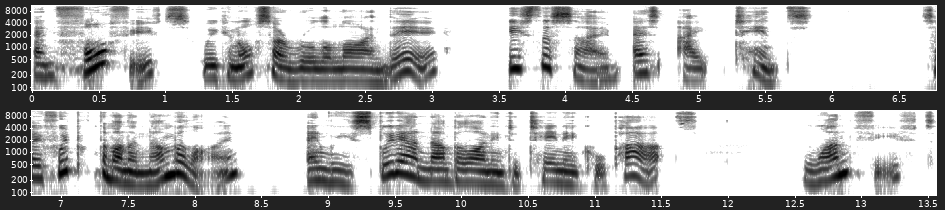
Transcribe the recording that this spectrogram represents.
And four fifths, we can also rule a line there, is the same as eight tenths. So if we put them on a number line and we split our number line into 10 equal parts, one fifth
